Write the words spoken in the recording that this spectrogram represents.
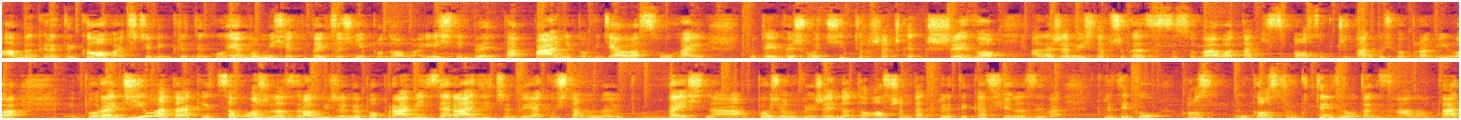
aby krytykować, czyli krytykuję, bo mi się tutaj coś nie podoba. Jeśli by ta pani powiedziała, słuchaj, tutaj wyszło ci troszeczkę krzywo, ale żebyś na przykład zastosowała taki sposób, czy tak byś poprawiła, poradziła, tak, co można zrobić, żeby poprawić, zaradzić, żeby jakoś tam wejść na poziom wyżej, no to owszem, ta krytyka się nazywa krytyką konstruktywną, tak zwaną, tak?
